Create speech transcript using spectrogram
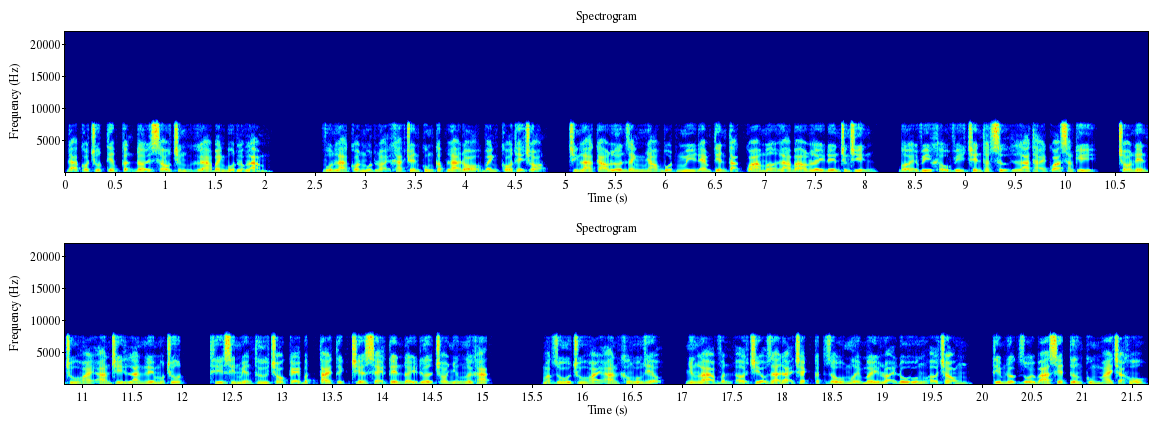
đã có chút tiếp cận đời sau trứng gà bánh bột lọc làm. Vốn là còn một loại khác chuyên cung cấp lá đỏ bánh có thể chọn, chính là cao lớn ránh nhạo bột mì đem tiên tạc qua mỡ lá bao lấy đến trứng chín, bởi vì khẩu vị trên thật sự là thái quá sang kỳ, cho nên chu hoài an chỉ làn nếm một chút, thì xin miễn thứ cho kẻ bất tài tịch chia sẻ tên đẩy đưa cho những người khác. Mặc dù chu hoài an không uống rượu, nhưng là vẫn ở triệu gia đại trạch cất giấu mười mấy loại đồ uống ở trong, tìm được rồi ba xiết tương cùng mai trà khô,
